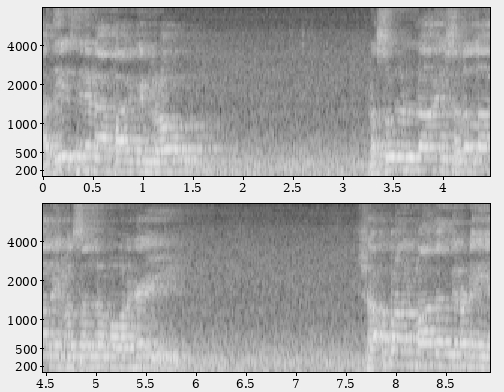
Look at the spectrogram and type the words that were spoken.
ஹதீஸில் நாம் பார்க்கின்றோம் ரசூலுல்லாய் சல்லா அலி வசல்லம் அவர்கள் ஷாபான் மாதத்தினுடைய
